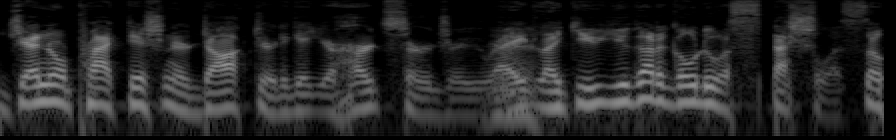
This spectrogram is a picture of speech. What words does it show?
general practitioner doctor to get your heart surgery, right? Yeah. Like you, you got to go to a specialist. So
